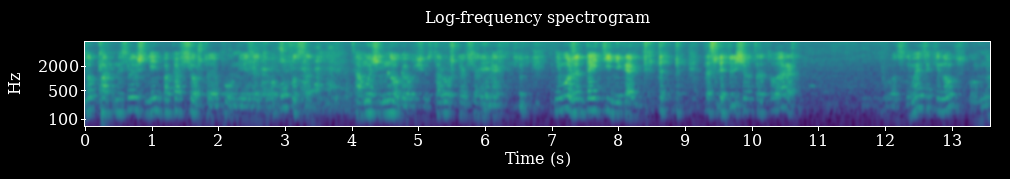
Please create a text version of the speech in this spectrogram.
Ну, по, на сегодняшний день пока все, что я помню из этого опуса, там очень много, в общем, старушка все время не может дойти никак до следующего тротуара. Вот, снимается кино, вспомню.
